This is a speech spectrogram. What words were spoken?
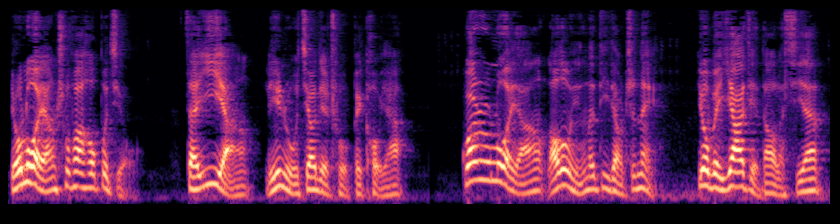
由洛阳出发后不久，在益阳临汝交界处被扣押，关入洛阳劳动营的地窖之内，又被押解到了西安。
